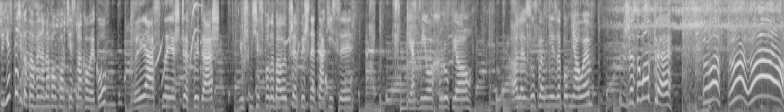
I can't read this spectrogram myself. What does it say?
Czy jesteś gotowy na nową porcję smakołyków? Jasne, jeszcze pytasz. Już mi się spodobały przepyszne takisy. Jak miło chrupią. Ale zupełnie zapomniałem, że są ostre! A, a, a!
